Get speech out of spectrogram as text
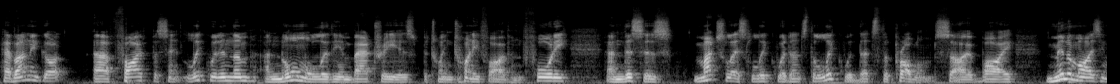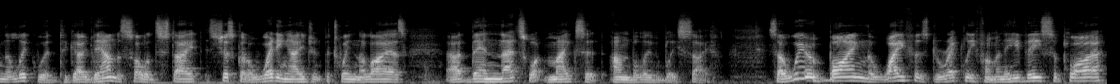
have only got 5% uh, liquid in them. A normal lithium battery is between 25 and 40, and this is much less liquid, and it's the liquid that's the problem. So by minimizing the liquid to go down to solid state, it's just got a wetting agent between the layers, uh, then that's what makes it unbelievably safe. So we're buying the wafers directly from an EV supplier,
